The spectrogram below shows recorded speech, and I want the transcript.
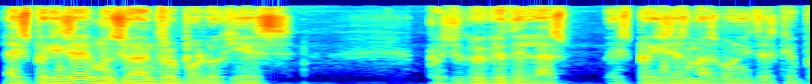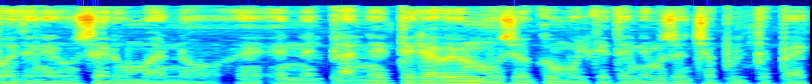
la experiencia del Museo de Antropología es, pues yo creo que de las experiencias más bonitas que puede tener un ser humano eh, en el planeta. Ir a ver un museo como el que tenemos en Chapultepec,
